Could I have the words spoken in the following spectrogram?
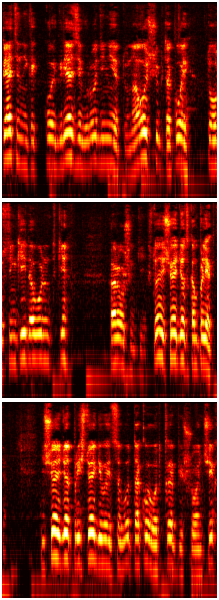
пятен, никакой грязи вроде нету. На ощупь такой толстенький довольно-таки хорошенький. Что еще идет в комплекте? Еще идет, пристегивается вот такой вот капюшончик.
